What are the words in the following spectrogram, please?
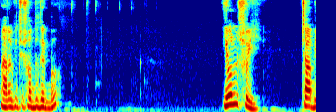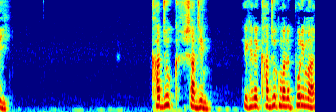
আরও কিছু শব্দ দেখব। ইয়লসুই, চাবি। খাজুক সাজিন। এখানে খাজুক মানে পরিমার,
